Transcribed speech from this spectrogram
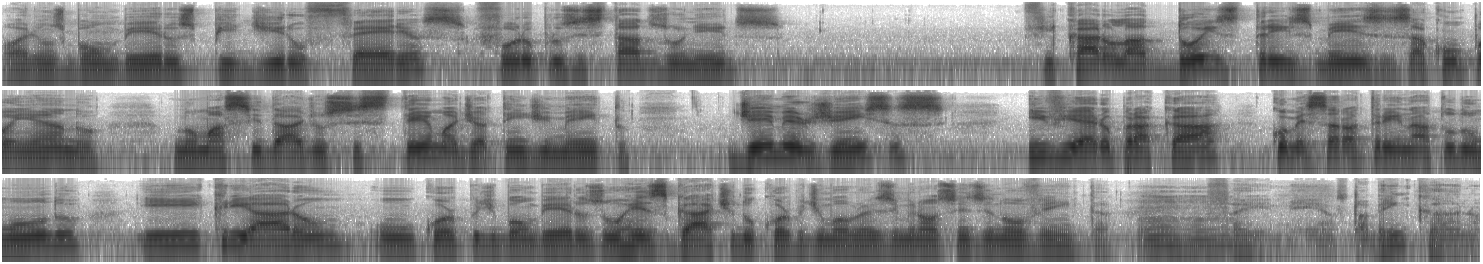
Olha, uns bombeiros pediram férias, foram para os Estados Unidos, ficaram lá dois, três meses acompanhando numa cidade o sistema de atendimento de emergências e vieram para cá, começaram a treinar todo mundo e criaram um corpo de bombeiros, o resgate do corpo de bombeiros em 1990. Uhum. Falei, meu, tá brincando.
